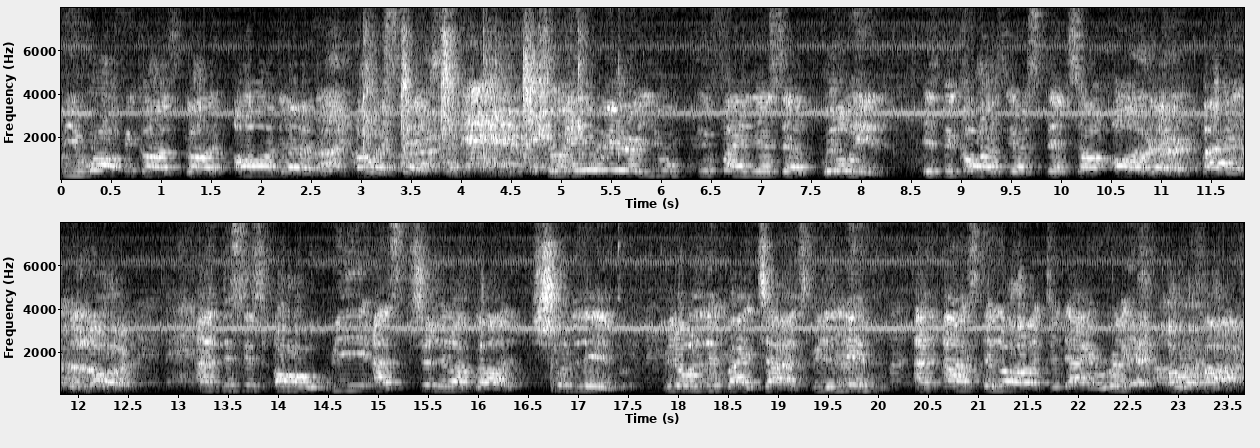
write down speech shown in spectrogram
We walk because God ordered Right. our steps. So anywhere you, you find yourself going is because your steps are ordered Ordered. by the Lord. And this is how we as children of God should live. We don't live by chance. We live and ask the Lord to direct our path.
